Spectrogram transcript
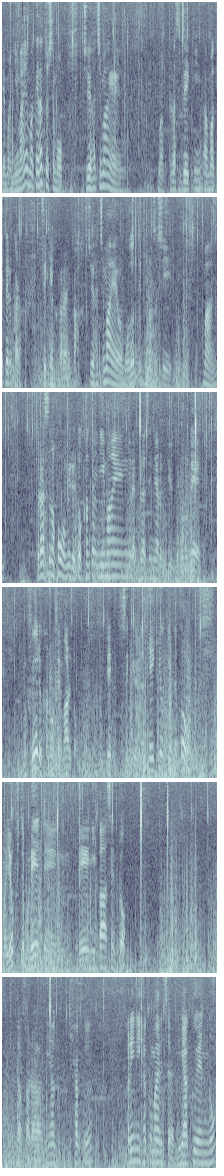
で、まあ、2万円負けたとしても18万円、まあ、プラス税金あ負けてるから税金かからないか。18万円は戻ってきますしまあプラスの方を見ると簡単に2万円ぐらいプラスになるっていうところで増える可能性もあると。でさっき言った定期預金だと、まあ、よくても0.02%だから200 100仮に100万円で言ったら200円の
